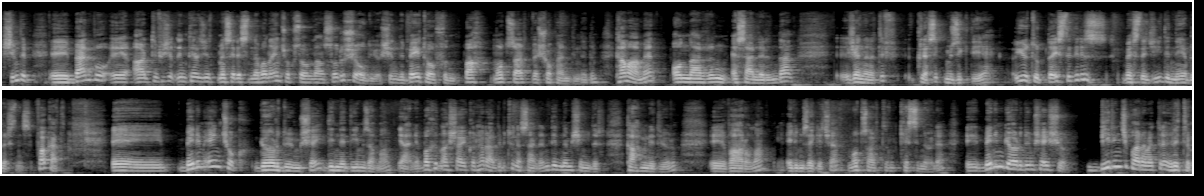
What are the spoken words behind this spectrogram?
Şimdi e, ben bu e, artificial intelligence meselesinde bana en çok sorulan soru şu oluyor. Şimdi Beethoven, Bach, Mozart ve Chopin dinledim. Tamamen onların eserlerinden e, jeneratif klasik müzik diye YouTube'da istediğiniz besteciyi dinleyebilirsiniz. Fakat e, benim en çok gördüğüm şey dinlediğim zaman yani bakın aşağı yukarı herhalde bütün eserlerini dinlemişimdir tahmin ediyorum. E, var olan elimize geçen Mozart'ın kesin öyle. E, benim gördüğüm şey şu. Birinci parametre ritim.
